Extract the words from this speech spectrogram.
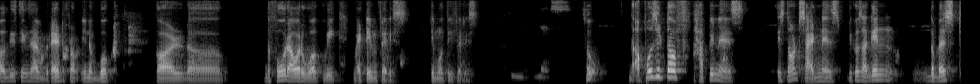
all these things i've read from in a book called uh, the four hour work week by tim ferriss timothy ferriss. Yes. so the opposite of happiness is not sadness because again the best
